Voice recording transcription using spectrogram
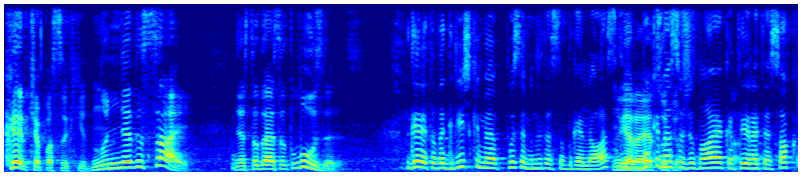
kaip čia pasakyti, nu ne visai, nes tada esat loseris. Gerai, tada grįžkime pusę minutės atgalios. Gerai, Būkime atsukim. sužinoję, kad tai yra tiesiog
